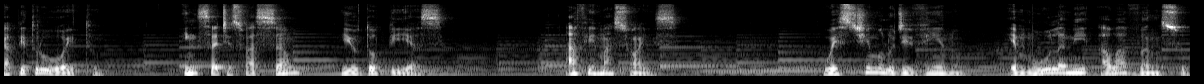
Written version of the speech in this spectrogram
Capítulo 8 Insatisfação e utopias Afirmações O estímulo divino emula-me ao avanço.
